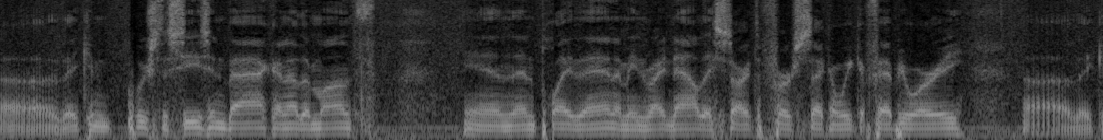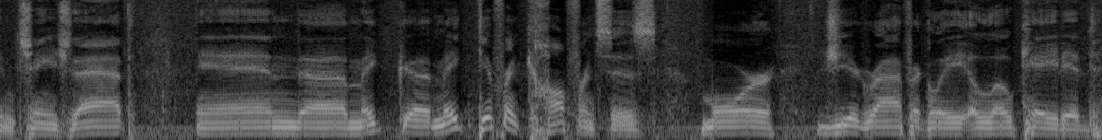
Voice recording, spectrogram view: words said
Uh, they can push the season back another month and then play then. I mean, right now they start the first, second week of February. Uh, they can change that and uh, make uh, make different conferences more geographically located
